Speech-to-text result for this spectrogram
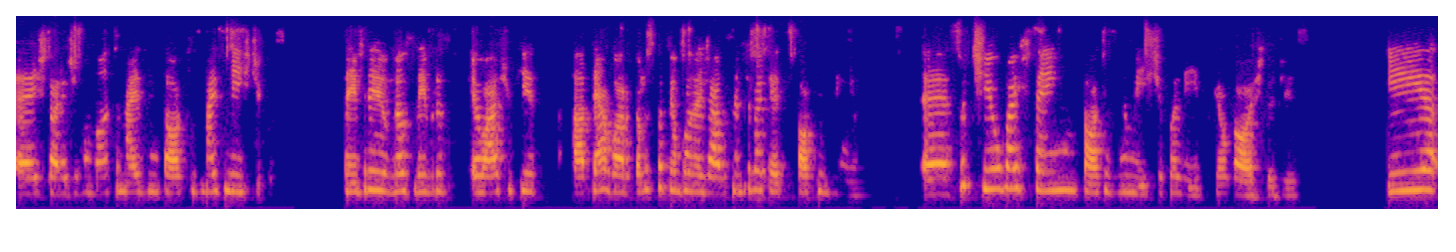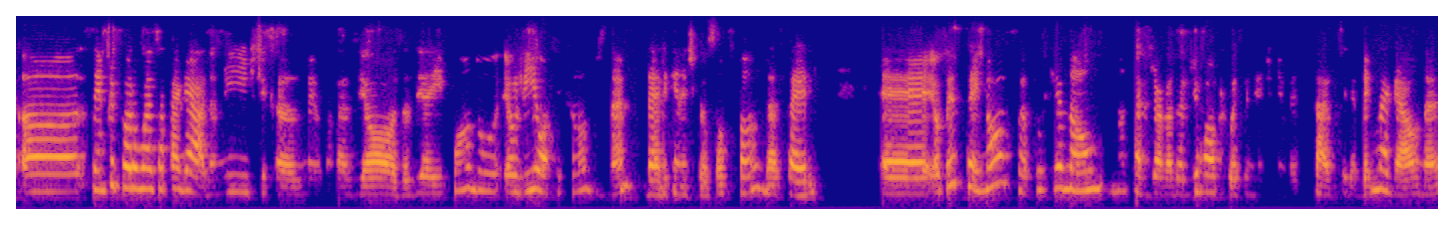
é, histórias de romance, mas em toques mais místicos. Sempre, meus livros, eu acho que até agora, pelos que eu tenho planejado, sempre vai ter esse toquezinho. É sutil, mas tem um toquezinho místico ali, porque eu gosto disso. E uh, sempre foram essa pegada, místicas, meio fantasiosas. E aí, quando eu li o Off Campus, né, da Ellie Kennedy, que eu sou fã da série, é, eu pensei, nossa, por que não uma série de jogadores de rock com esse ambiente universitário? Seria bem legal, né?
